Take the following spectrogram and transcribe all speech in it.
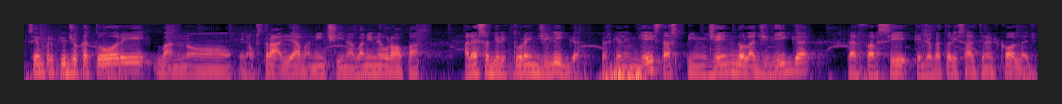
Sempre più giocatori vanno in Australia, vanno in Cina, vanno in Europa, adesso addirittura in G League, perché l'NBA sta spingendo la G League per far sì che i giocatori saltino il college.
